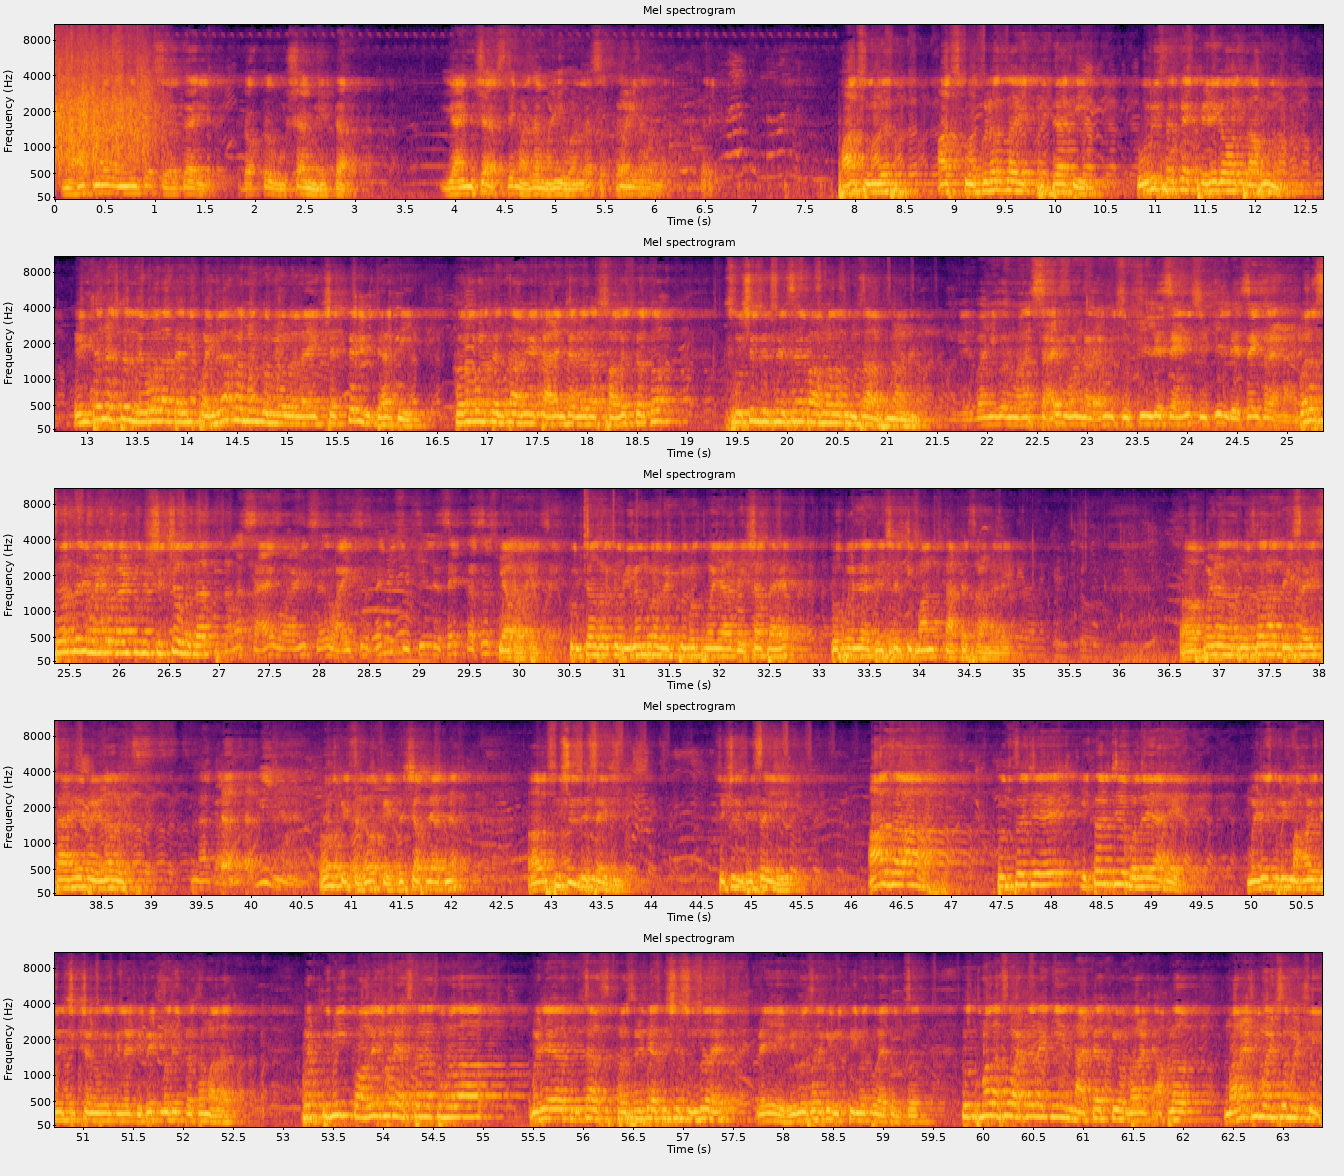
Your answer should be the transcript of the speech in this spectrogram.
महात्मा गांधींच्या सहकारी डॉक्टर उषा मेहता यांच्या हस्ते माझा मणिभवनला सत्कार झाला. फार सुंदर. आज कोकणातला एक विद्यार्थी ओरीसारख्या खेडेगावात राहून इंटरनॅशनल लेवलला त्यांनी पहिला क्रमांक मिळवलेला एक शेतकरी विद्यार्थी. खरोखर त्यांचं आम्ही टाळ्यांच्या गजरात स्वागत करतो. सुशील देसाई साहेब आम्हाला तुमचा अभिमान आहे. मेहरबानी करून मला साहेब म्हणणार मी सुशील देसाई आणि सुशील देसाईच राहणार. बरं सर जरी म्हटलं कारण तुम्ही शिक्षक होतात. मला साहेब आणि सर व्हायचंच नाही मी सुशील देसाई तसंच. तुमच्यासारखं विनम्र व्यक्तिमत्व या देशात आहे. तोपर्यंत देशाची मान ताटच राहणार आहे. पण बोलताना देसाई साहेब येणारच. Okay sir okay. तशी आपल्या आज्ञा. सुशील देसाईजी. सुशील देसाईजी आज तुमचं जे इतर जे वलय आहे म्हणजे तुम्ही महाविद्यालय शिक्षण वगैरे केलं डिबेटमध्ये प्रथम आलात. पण तुम्ही कॉलेजमध्ये असताना तुम्हाला म्हणजे तुमचा पर्सनॅलिटी अतिशय सुंदर आहे. म्हणजे हिरोसारखे व्यक्तिमत्व आहे तुमचं. तुम्हाला असं वाटलं नाही की नाटक किंवा मराठी आपलं मराठी माणसं म्हटली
